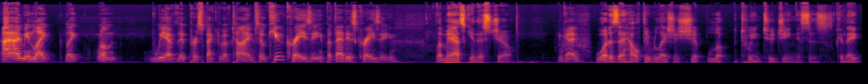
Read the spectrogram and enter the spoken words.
I, I mean, like, like, well, we have the perspective of time, so cute crazy, but that is crazy. Let me ask you this, Joe. Okay. What does a healthy relationship look between two geniuses? Can they?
